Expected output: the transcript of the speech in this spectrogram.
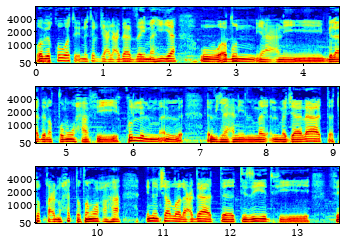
وبقوته إنه ترجع الأعداد زي ما هي. وأظن يعني بلادنا الطموحة في كل الم... يعني المجالات أتوقع إنه حتى طموحها إنه إن شاء الله الأعداد تزيد في في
